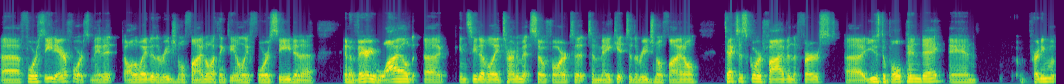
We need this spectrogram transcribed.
uh, four seed Air Force made it all the way to the regional final. I think the only four seed in a in a very wild uh, NCAA tournament so far to to make it to the regional final. Texas scored five in the first, uh, used a bullpen day, and pretty much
